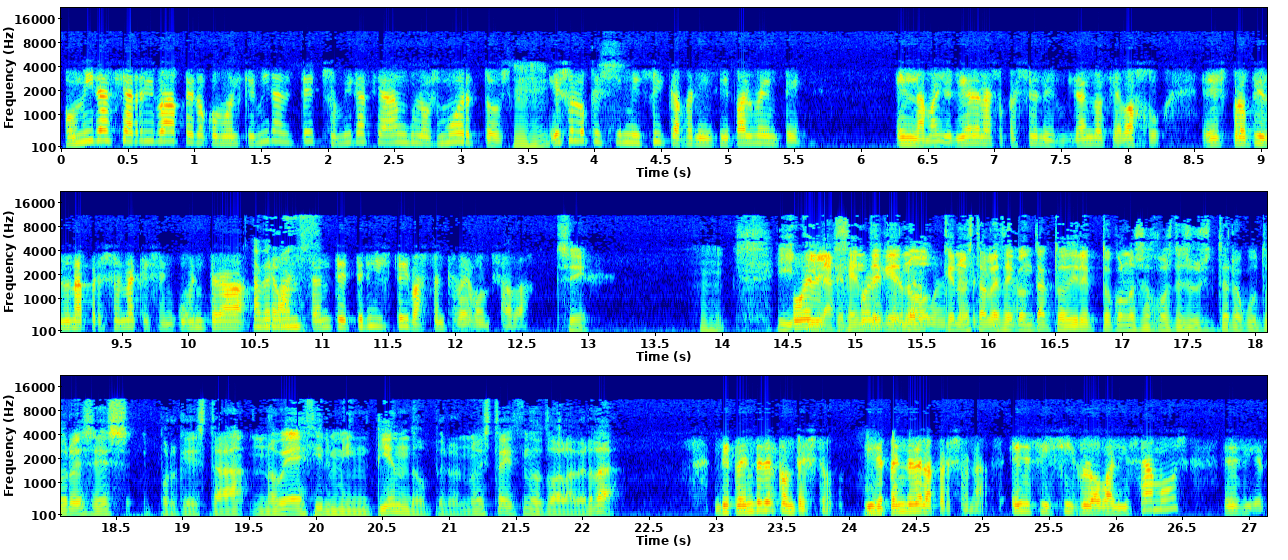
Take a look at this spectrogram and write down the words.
o mira hacia arriba, pero como el que mira al techo, mira hacia ángulos muertos. Eso es lo que significa principalmente en la mayoría de las ocasiones mirando hacia abajo, es propio de una persona que se encuentra bastante triste y bastante avergonzada. Sí. Y, la gente que no, que no establece contacto directo con los ojos de sus interlocutores es porque está, no voy a decir mintiendo, pero no está diciendo toda la verdad. Depende del contexto y depende de la persona. Es decir, si globalizamos, es decir,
